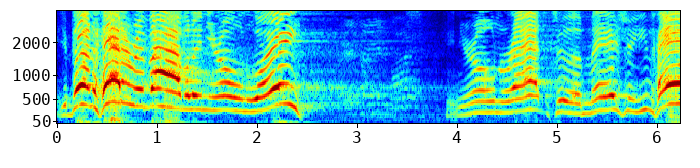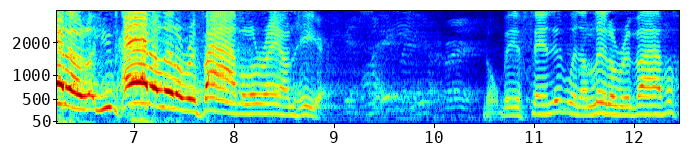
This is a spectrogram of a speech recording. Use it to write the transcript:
You've done had a revival in your own way, in your own right to a measure. You've had a, you've had a little revival around here. Don't be offended with a little revival.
